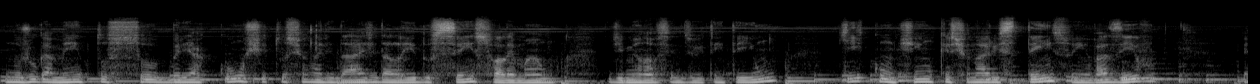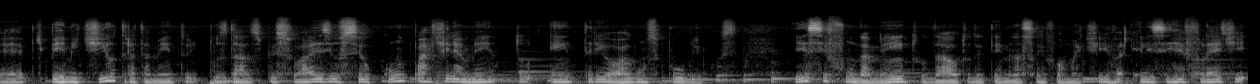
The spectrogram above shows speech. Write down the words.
no julgamento sobre a constitucionalidade da Lei do Censo Alemão de 1981, que continha um questionário extenso e invasivo é, que permitia o tratamento dos dados pessoais e o seu compartilhamento entre órgãos públicos. Esse fundamento da autodeterminação informativa ele se reflete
